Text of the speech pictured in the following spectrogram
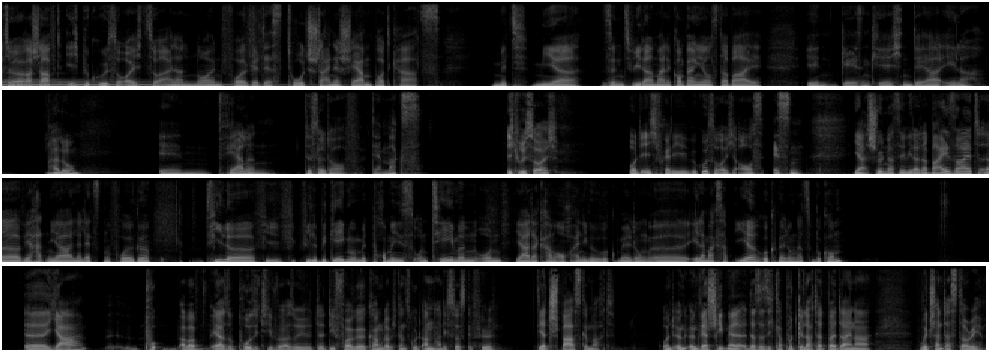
Verehrte Hörerschaft, ich begrüße euch zu einer neuen Folge des Todsteine Scherben Podcasts. Mit mir sind wieder meine Kompagnons dabei in Gelsenkirchen der Ela. Hallo. Im fernen Düsseldorf der Max. Ich grüße euch. Und ich, Freddy, begrüße euch aus Essen. Ja, schön, dass ihr wieder dabei seid. Äh, wir hatten ja in der letzten Folge viele, viel, viele Begegnungen mit Promis und Themen und ja, da kamen auch einige Rückmeldungen. Äh, Ela Max, habt ihr Rückmeldungen dazu bekommen? Äh, ja, aber eher so positive. Also die Folge kam, glaube ich, ganz gut an, hatte ich so das Gefühl. Die hat Spaß gemacht. Und ir irgendwer schrieb mir, dass er sich kaputt gelacht hat bei deiner Witch Hunter Story.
